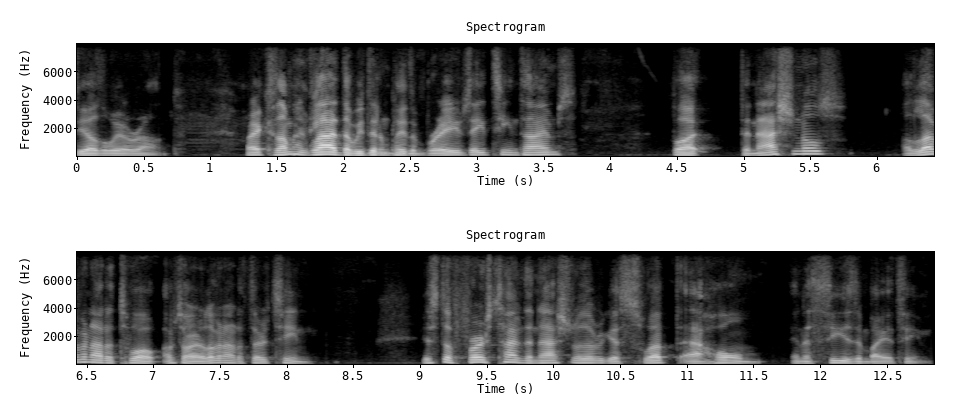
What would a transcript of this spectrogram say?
the other way around, right? Because I'm glad that we didn't play the Braves 18 times, but the Nationals, 11 out of 12. I'm sorry, 11 out of 13. It's the first time the Nationals ever get swept at home in a season by a team.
